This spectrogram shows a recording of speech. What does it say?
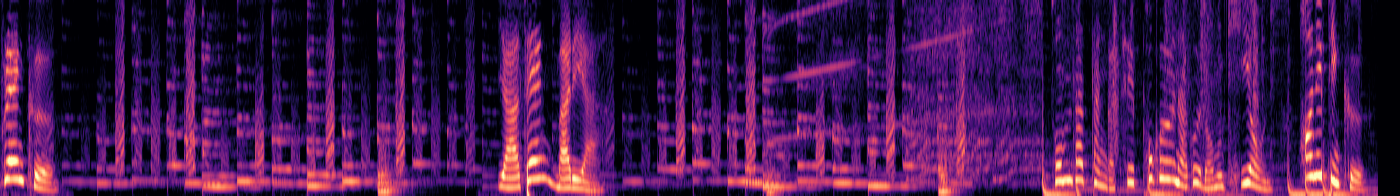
프랭크. 야생 마리아. 솜사탕 같이 포근하고 너무 귀여운 허니핑크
